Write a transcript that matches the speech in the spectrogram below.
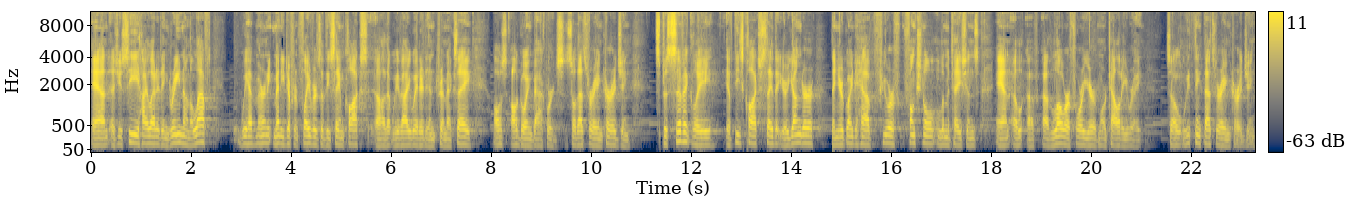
And as you see highlighted in green on the left, we have many, many different flavors of these same clocks uh, that we evaluated in TRIIM-XA. all, all going backwards. So that's very encouraging. Specifically, if these clocks say that you're younger, then you're going to have fewer functional limitations and a, a, a lower four year mortality rate. So we think that's very encouraging.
